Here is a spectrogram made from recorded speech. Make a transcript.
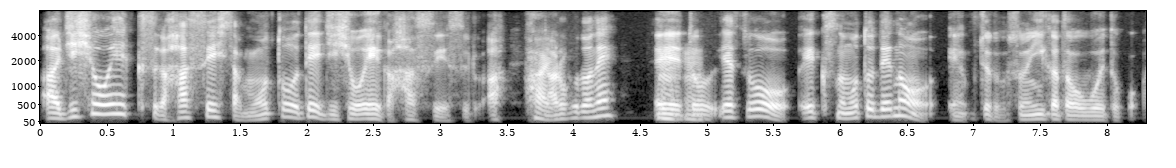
あ、事象 X が発生した元で事象 A が発生する。あ、はいなるほどね。えっ、と、やつを X の元での、えちょっとその言い方を覚えとこう。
